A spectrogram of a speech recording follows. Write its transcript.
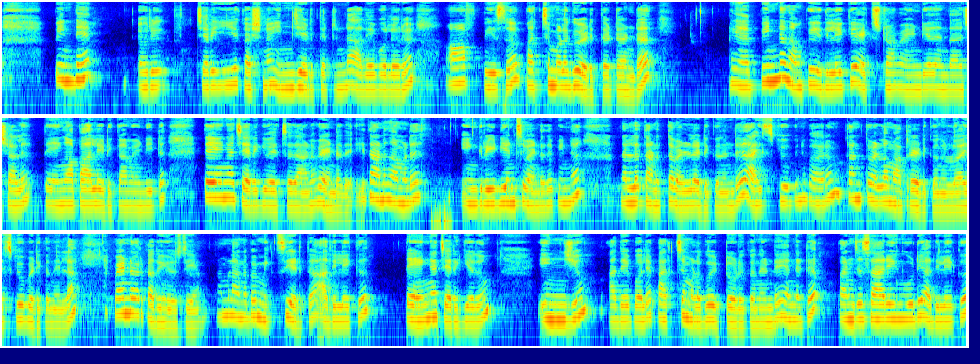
പിന്നെ ഒരു ചെറിയ കഷ്ണം ഇഞ്ചി എടുത്തിട്ടുണ്ട്. അതേപോലെ ഒരു ഹാഫ് പീസ് പച്ചമുളകും എടുത്തിട്ടുണ്ട്. പിന്നെ നമുക്ക് ഇതിലേക്ക് എക്സ്ട്രാ വേണ്ടിയത് എന്താണെന്ന് വെച്ചാൽ തേങ്ങാപ്പാൽ എടുക്കാൻ വേണ്ടിയിട്ട് തേങ്ങ ചിരകി വെച്ചതാണ് വേണ്ടത്. ഇതാണ് നമ്മുടെ ഇൻഗ്രീഡിയൻസ് വേണ്ടത്. പിന്നെ നല്ല തണുത്ത വെള്ളം എടുക്കുന്നുണ്ട്. ഐസ് ക്യൂബിന് പകരം തണുത്ത വെള്ളം മാത്രമേ എടുക്കുന്നുള്ളൂ. ഐസ് ക്യൂബ് എടുക്കുന്നില്ല. വേണ്ടവർക്ക് അതും യൂസ് ചെയ്യാം. നമ്മൾ അന്നപ്പോൾ മിക്സി എടുത്ത് അതിലേക്ക് തേങ്ങ ചിരകിയതും ഇഞ്ചിയും അതേപോലെ പച്ചമുളകും ഇട്ട് കൊടുക്കുന്നുണ്ട്. എന്നിട്ട് പഞ്ചസാരയും കൂടി അതിലേക്ക്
